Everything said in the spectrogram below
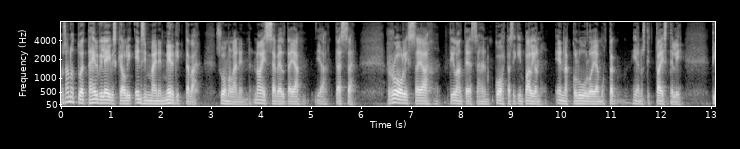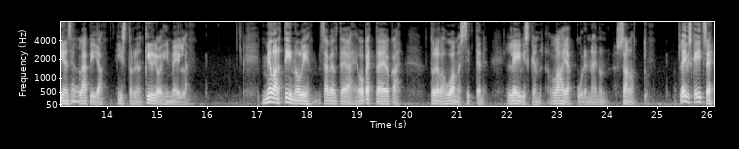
On sanottu, että Helvi Leiviskä oli ensimmäinen merkittävä suomalainen naissäveltäjä, ja tässä roolissa ja tilanteessa hän kohtasikin paljon ennakkoluuloja, mutta hienosti taisteli tiensä läpi ja historian kirjoihin meillä. Melartin oli säveltäjä ja opettaja, joka todella huomasi sitten Leiviskän lahjakkuuden, näin on sanottu. Leiviskä itse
